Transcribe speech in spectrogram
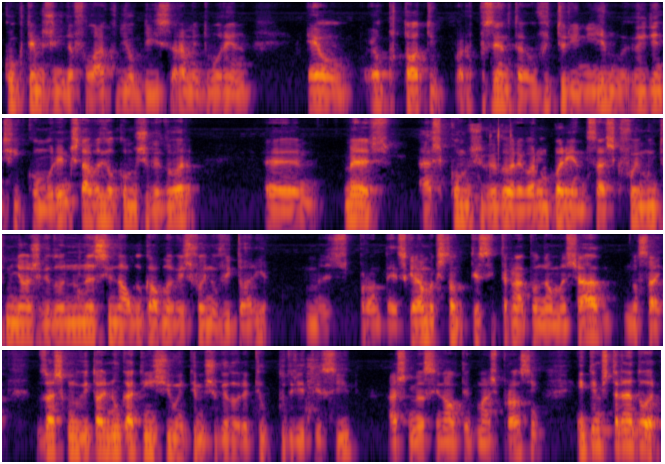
com o que temos vindo a falar, que o Diogo disse. Realmente o Moreno é o, é o protótipo, representa o vitorianismo. Eu identifico com o Moreno, gostava dele como jogador, uh, mas acho que como jogador, agora um parênteses, acho que foi muito melhor jogador no Nacional do que alguma vez foi no Vitória, mas pronto, é se calhar uma questão de ter se internado ou não Machado, não sei, mas acho que no Vitória nunca atingiu em termos de jogador aquilo que poderia ter sido, acho que no Nacional esteve mais próximo, em termos de treinador,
